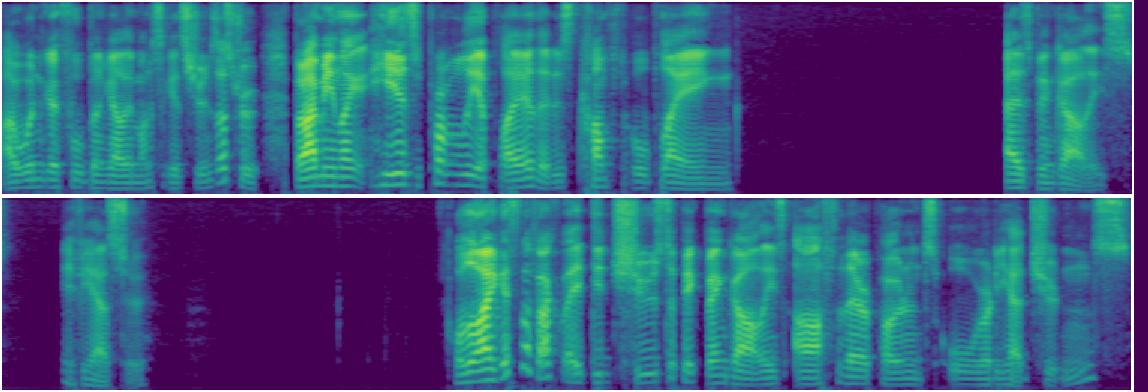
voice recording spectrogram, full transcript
I wouldn't go full Bengali monks against Teutons. That's true. But I mean, like, he is probably a player that is comfortable playing as Bengalis if he has to. Although I guess the fact that they did choose to pick Bengalis after their opponents already had Teutons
